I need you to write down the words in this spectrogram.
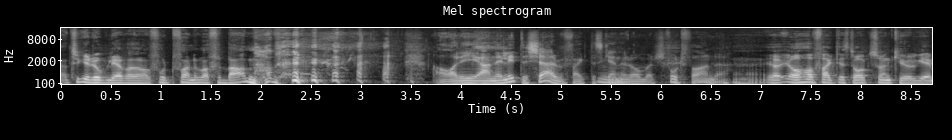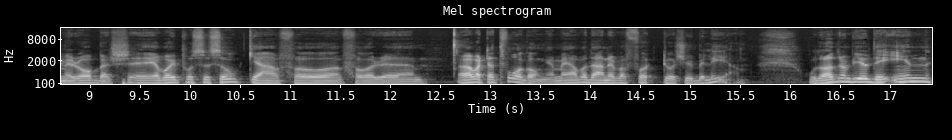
Jag tycker det roliga var att han fortfarande var förbannad. Ja, är, han är lite kärv faktiskt, Mm. Kenny Roberts, fortfarande. Jag, jag har faktiskt också en kul grej med Roberts. Eh, Jag var ju på Suzuka för, för eh, jag har varit där två gånger, men jag var där när det var 40-årsjubileum. Och då hade de bjudit in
